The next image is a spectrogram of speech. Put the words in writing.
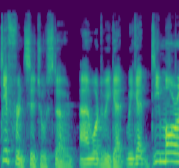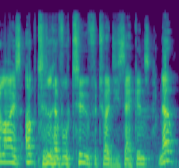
different Sigil Stone. And what do we get? We get Demoralize up to level 2 for 20 seconds. Nope.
